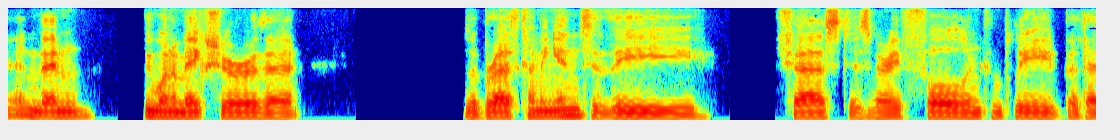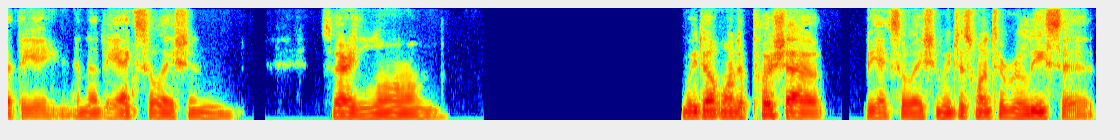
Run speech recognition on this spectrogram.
And then we want to make sure that the breath coming into the chest is very full and complete, but that the and that the exhalation is very long. We don't want to push out the exhalation, we just want to release it.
